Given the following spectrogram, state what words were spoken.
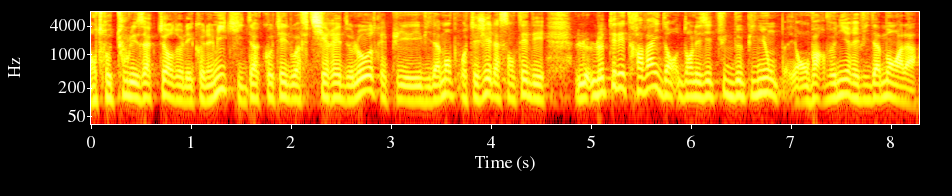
entre tous les acteurs de l'économie qui d'un côté doivent tirer de l'autre et puis évidemment protéger la santé des. Le, télétravail dans, les études d'opinion, on va revenir évidemment à la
